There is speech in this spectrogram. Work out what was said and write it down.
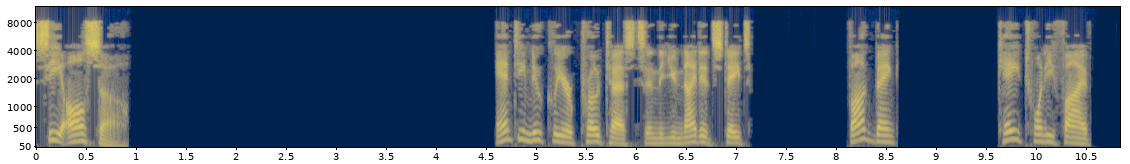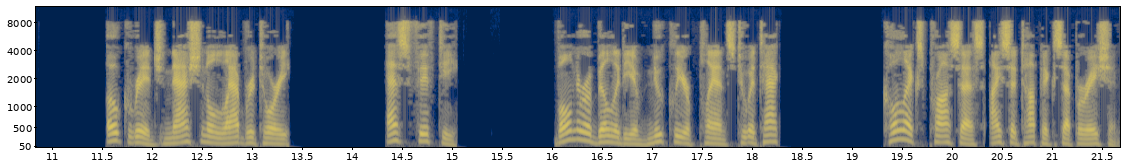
See also Anti-nuclear protests in the United States Fog Bank K-25 Oak Ridge National Laboratory S-50 Vulnerability of nuclear plants to attack Colex process isotopic separation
